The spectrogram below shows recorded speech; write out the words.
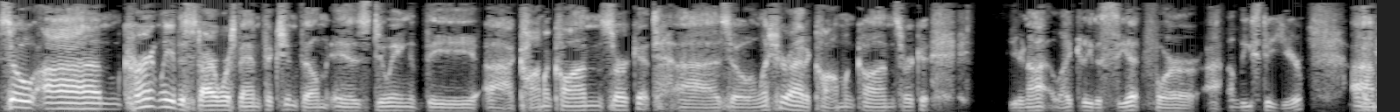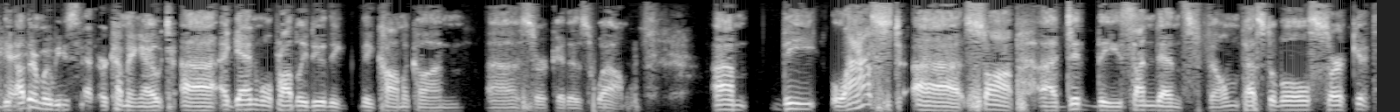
So um, currently, the Star Wars fan fiction film is doing the uh, Comic Con circuit. Uh, so unless you're at a Comic Con circuit, you're not likely to see it for uh, at least a year. Um, okay. The other movies that are coming out, uh, again, will probably do the the Comic Con uh, circuit as well. Um, the last uh, stop uh, did the Sundance Film Festival circuit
